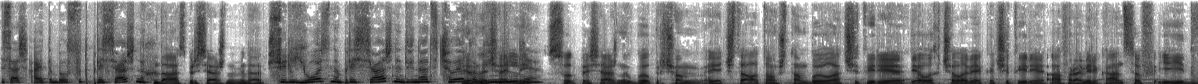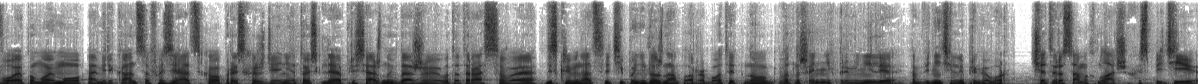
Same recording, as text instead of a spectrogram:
Саш, а это был суд присяжных? Да, с присяжными, да. Серьезно, присяжные 12 человек Первоначальный обвинили? суд присяжных был, причем я читал о том, что там было четыре белых человека, четыре афроамериканцев и двое, по-моему, американцев азиатского происхождения. То есть для присяжных даже вот эта расовая дискриминация типа не должна была работать, но в отношении них применили обвинительный приговор. Четверо самых младших из пяти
